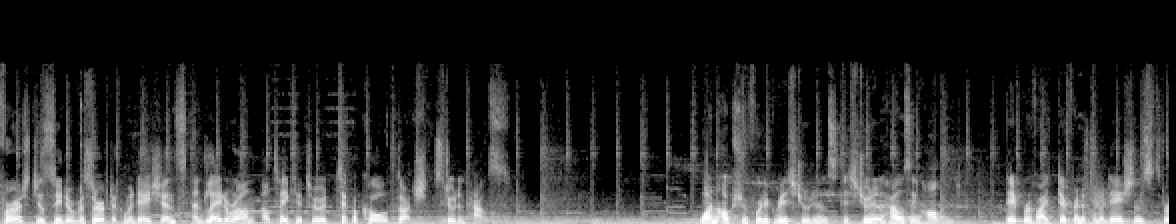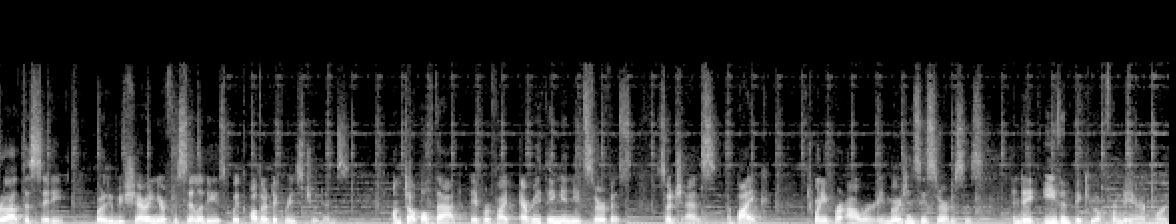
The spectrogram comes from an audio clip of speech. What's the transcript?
First, you'll see the reserved accommodations, and later on, I'll take you to a typical Dutch student house. One option for degree students is Student Housing Holland, they provide different accommodations throughout the city, where you'll be sharing your facilities with other degree students. On top of that, they provide everything you need service, such as a bike, 24-hour emergency services, and they even pick you up from the airport.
